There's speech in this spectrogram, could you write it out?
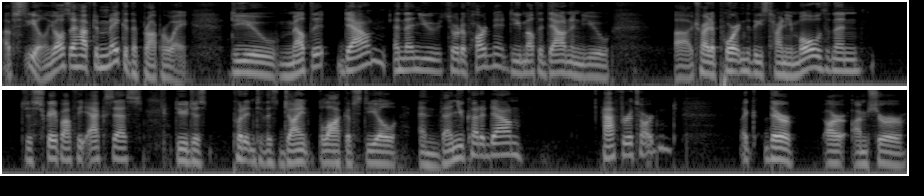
of steel. You also have to make it the proper way. Do you melt it down and then you sort of harden it? Do you melt it down and you uh, try to pour it into these tiny molds and then just scrape off the excess? Do you just put it into this giant block of steel and then you cut it down after it's hardened? Like there are, I'm sure,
